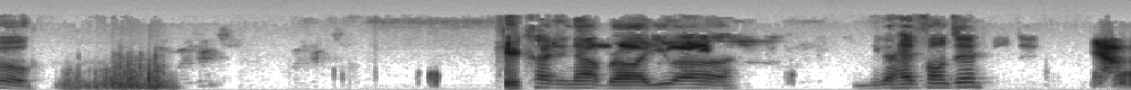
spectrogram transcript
Who? You're cutting out, bro. Are you uh? You got headphones in? Yeah.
